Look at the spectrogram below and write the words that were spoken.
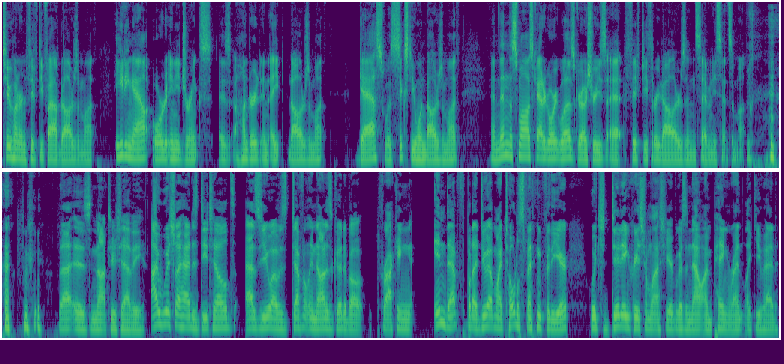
$255 a month. Eating out or any drinks is $108 a month. Gas was $61 a month. And then the smallest category was groceries at $53.70 a month. that is not too shabby. I wish I had as detailed as you. I was definitely not as good about tracking in depth, but I do have my total spending for the year, which did increase from last year because now I'm paying rent, like you had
